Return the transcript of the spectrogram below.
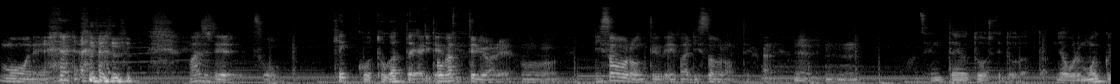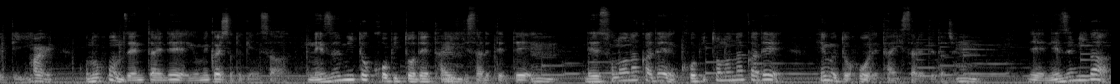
もうね。マジでそう。結構尖ったやりだよね。尖ってるよあれ、うん、理想論っていうといえば理想論っていうかね。うん。うん全体を通してどうだった？じゃあ俺もう一個言っていい、はい、この本全体で読み返した時にさネズミと小人で対比されてて、うん。でその中で小人の中でヘムとホウで対比されてたじゃん、うん。でネズミが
